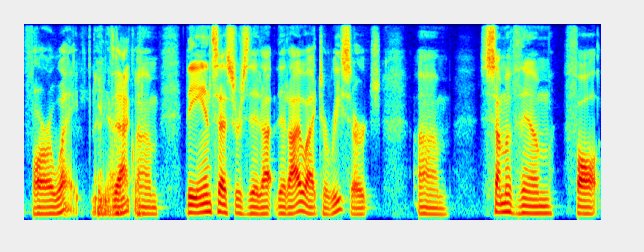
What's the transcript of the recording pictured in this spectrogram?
far away. exactly. Um, the ancestors that I, that I like to research, um, some of them fought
